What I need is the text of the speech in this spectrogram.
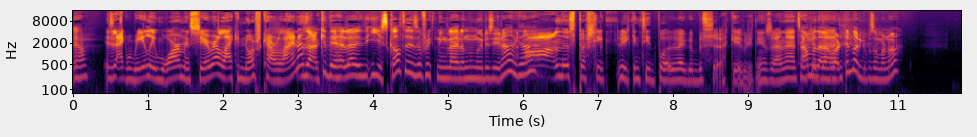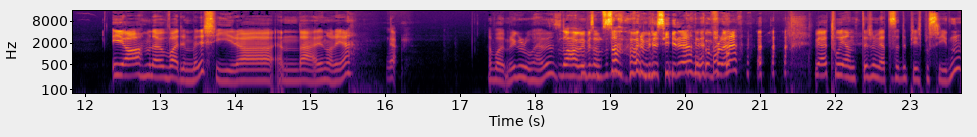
ja. It's like really warm in Syria, like North Carolina. Det er jo ikke det heller. Er Iskaldt i disse flyktningleirene nord i Syria, er ikke det? Ah, men det spørs litt hvilken tid på året du velger å besøke flyktningsleiene. Jeg Ja, men det er varmt i Norge på sommeren òg. Ja, men det er jo varmere i Syria enn det er i Norge. Ja. Det er varmere i Glohaugen. Så da har vi bestemt oss, da. Det er varmere i Syria. Hvorfor det? Vi er to jenter som vet å sette pris på Syden.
